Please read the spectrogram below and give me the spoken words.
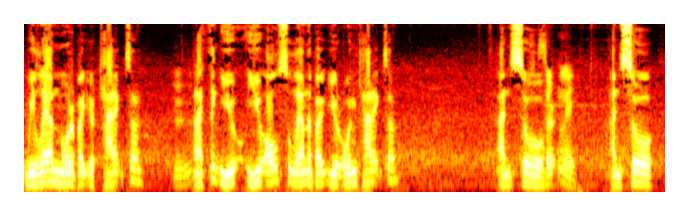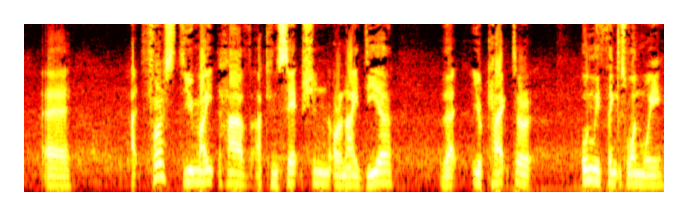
we learn more about your character. And I think you, you also learn about your own character. And so, Certainly. and so, uh, at first you might have a conception or an idea that your character only thinks one way.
